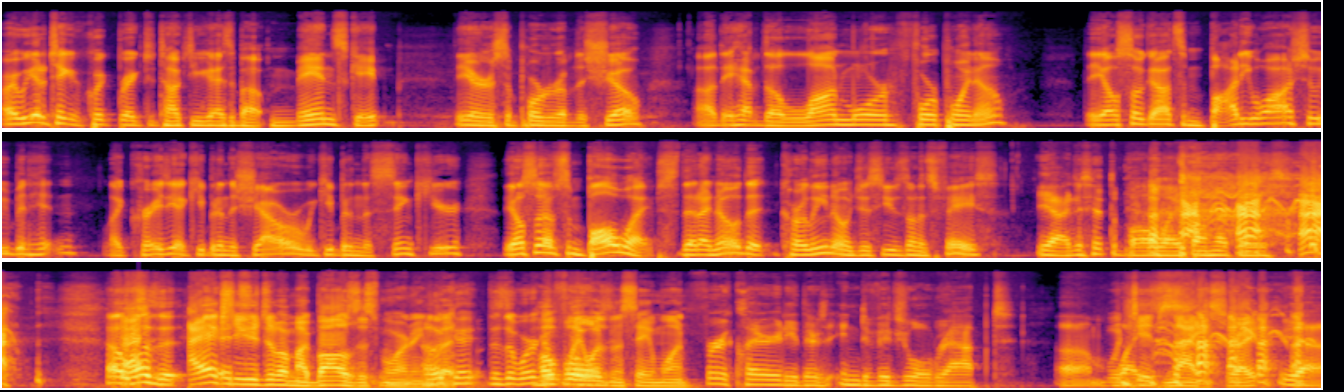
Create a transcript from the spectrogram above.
All right, we got to take a quick break to talk to you guys about Manscaped. They are a supporter of the show. Uh, they have the Lawnmower 4.0. They also got some body wash that we've been hitting like crazy. I keep it in the shower. We keep it in the sink here. They also have some ball wipes that I know that Carlino just used on his face. Yeah, I just hit the ball wipe on my face. How was it? I actually used it on my balls this morning. Okay. but Does it work? Hopefully, it wasn't the same one, For clarity, there's individual wrapped, um, which wipes. is nice, right? yeah,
